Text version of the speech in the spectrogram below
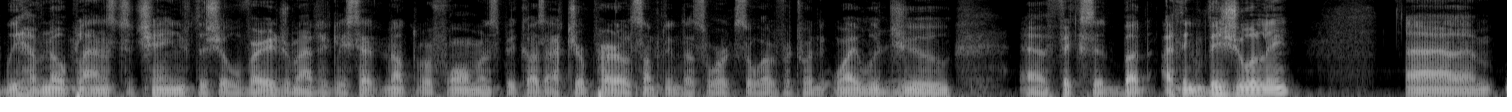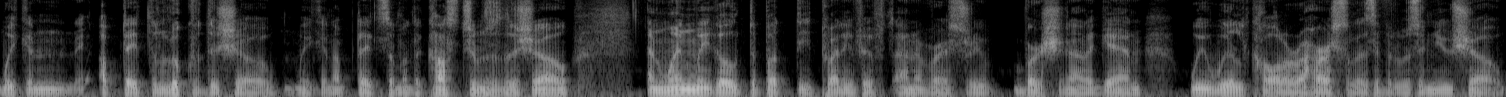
we have no plans to change the show very dramatically. Set not the performance because at your peril, something that's worked so well for twenty. Why would you uh, fix it? But I think visually. Um, we can update the look of the show. We can update some of the costumes of the show. And when we go to put the 25th anniversary version out again, we will call a rehearsal as if it was a new show.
